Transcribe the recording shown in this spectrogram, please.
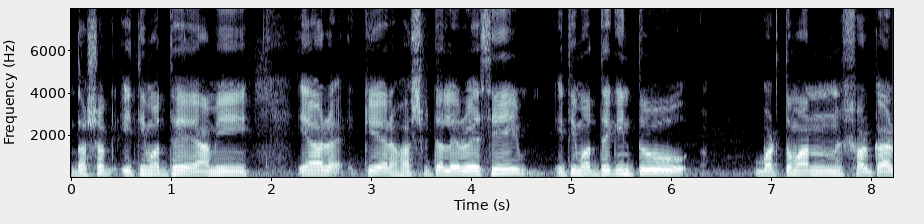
দর্শক, ইতিমধ্যে আমি এয়ার কেয়ার হসপিটালে রয়েছি। ইতিমধ্যে কিন্তু বর্তমান সরকার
